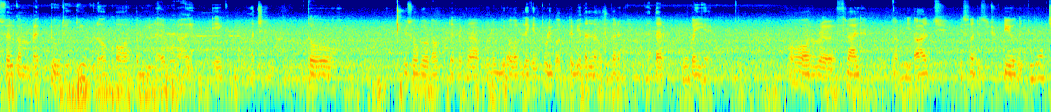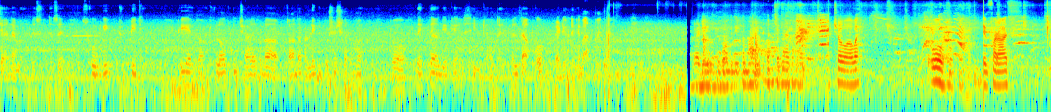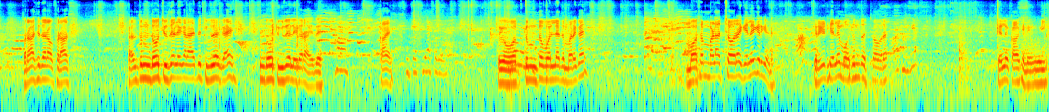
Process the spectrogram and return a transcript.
Friends welcome back to the blog. और अभी time हो रहा है एक पाँच। तो अभी सो के उठाऊँ जैसे कि आपको लग भी होगा, लेकिन थोड़ी बहुत तबीयत अल्लाह का शुक्र है, बेहतर हो गई है। और, फ़िलहाल अभी आज इस वजह से छुट्टी हो गई, क्योंकि आज चैनल में इस वजह से स्कूल की छुट्टी थी। ठीक है तो आज ब्लॉग इंशाल्लाह थोड़ा ज़्यादा करने की कोशिश करूँगा। तो देखते हैं आगे क्या सीन क्या होता है। मिलते हैं आपको रेडी होने के बाद। रेडी हो। चुका हूँ अच्छा अच्छा हुआ भाई। ओह। फराज। फराज इधर आओ फराज। कल तुम दो चूज़े लेकर आए थे चूज़े गए तुम दो चूज़े लेकर आए थे। हाँ। कहाँ तो वो तुम तो बोल रहे थे मर गए। मौसम बड़ा अच्छा हो रहा है खेलें क्रिकेट? क्रिकेट खेले मौसम तो अच्छा हो रहा है। हाँ ठीक है। खेले कहाँ खेलें वही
